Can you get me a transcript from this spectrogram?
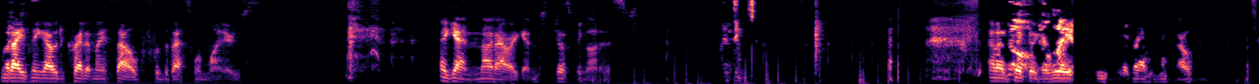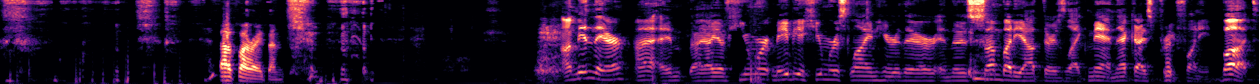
but I think I would credit myself for the best one liners. Again, not arrogant, just being honest. I think so. and I no, picked like no, a really ugly photograph of myself. That's all right then. I'm in there. I, I have humor, maybe a humorous line here or there, and there's somebody out there is like, man, that guy's pretty funny. But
